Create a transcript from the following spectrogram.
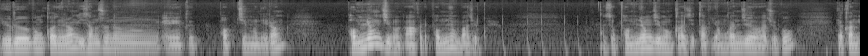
유류분권이랑 2, 3 수능의 그 법 지문이랑 법령 지문 아 그래 법령 맞을 거예요. 그래서 법령 지문까지 딱 연관지어 가지고 약간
